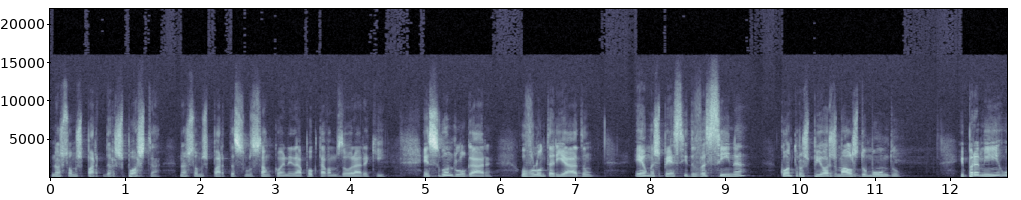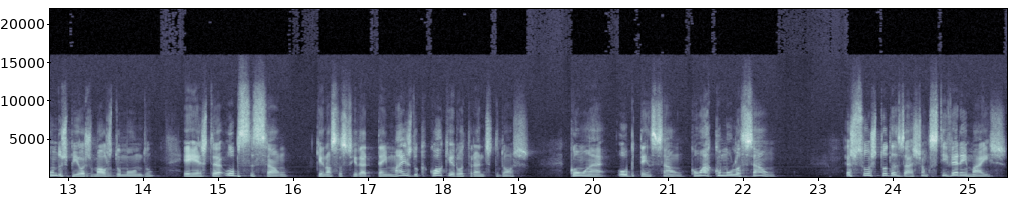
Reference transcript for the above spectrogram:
nós somos parte da resposta nós somos parte da solução, como ainda há pouco estávamos a orar aqui. Em segundo lugar, o voluntariado é uma espécie de vacina contra os piores males do mundo. E para mim, um dos piores males do mundo é esta obsessão que a nossa sociedade tem mais do que qualquer outra antes de nós, com a obtenção, com a acumulação. As pessoas todas acham que se tiverem mais,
